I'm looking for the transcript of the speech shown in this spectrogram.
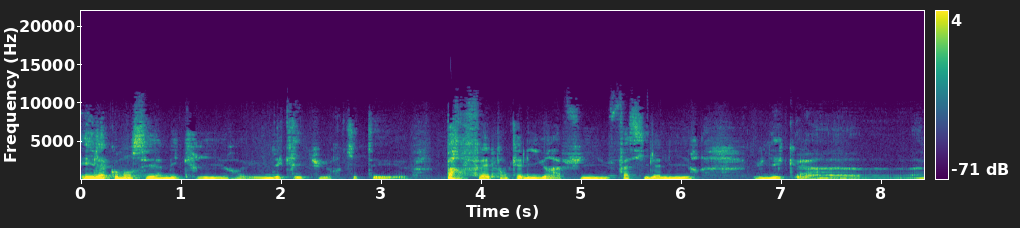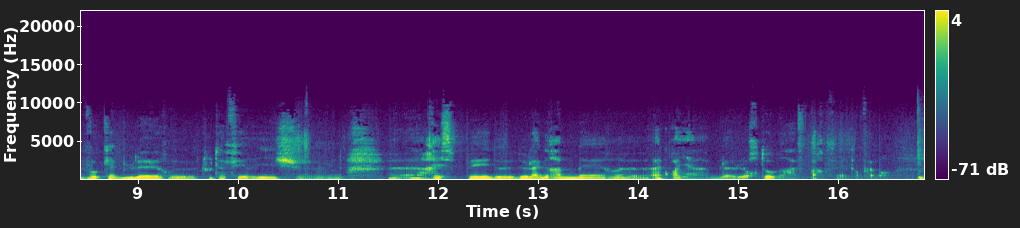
Et il a commencé à m'écrire une écriture qui était parfaite en calligraphie, facile à lire, une, un, un vocabulaire euh, tout à fait riche, un respect de, de la grammaire euh, incroyable, l'orthographe parfaite, enfin bon.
